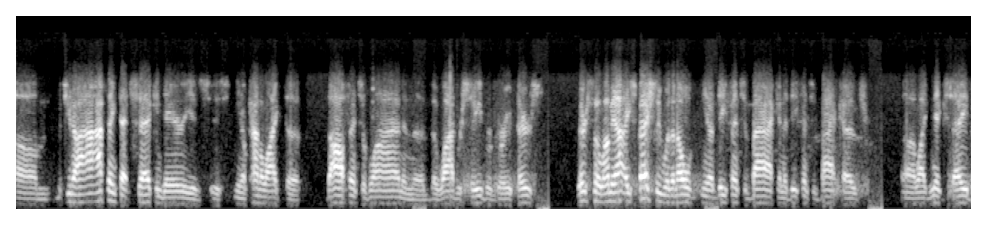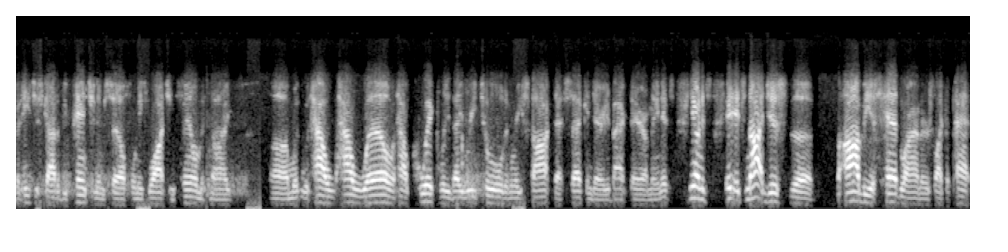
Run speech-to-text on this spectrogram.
um, but you know, I, I think that secondary is is you know kind of like the the offensive line and the the wide receiver group. There's there's so I mean, I, especially with an old you know defensive back and a defensive back coach uh, like Nick Saban, he's just got to be pinching himself when he's watching film at night. Um, with, with how how well and how quickly they retooled and restocked that secondary back there. I mean, it's you know, and it's it, it's not just the the obvious headliners like a Pat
